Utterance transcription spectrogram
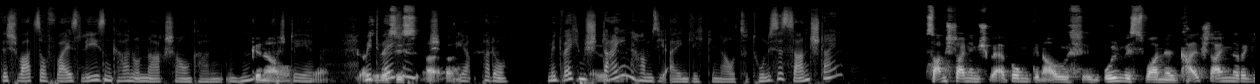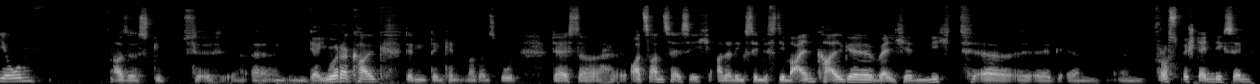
das schwarz auf weiß lesen kann und nachschauen kann. Mhm, genau. Verstehe. Ja. Also Mit welchem, ist, äh, ja, pardon. Mit welchem äh, Stein haben Sie eigentlich genau zu tun? Ist es Sandstein? Sandstein im Schwerpunkt, genau. Ulm ist zwar eine Kalksteinregion, also es gibt äh, der Jurakalk, den, den kennt man ganz gut, der ist da ortsansässig. Allerdings sind es die Malmkalke, welche nicht äh, äh, ähm, ähm, frostbeständig sind.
